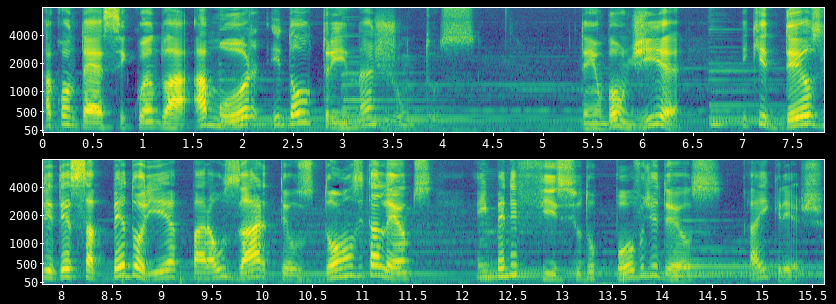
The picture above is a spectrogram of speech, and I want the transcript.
acontece quando há amor e doutrina juntos. Tenha um bom dia e que Deus lhe dê sabedoria para usar teus dons e talentos em benefício do povo de Deus, a Igreja.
